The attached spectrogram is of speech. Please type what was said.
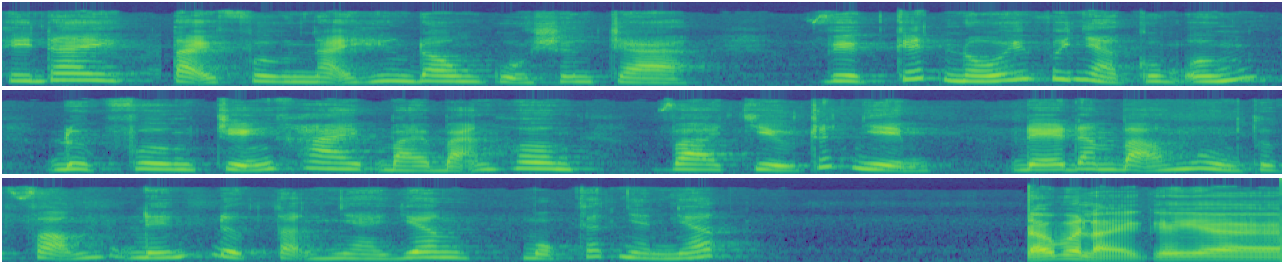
Thì nay, tại phường Nại Hiên Đông, quận Sơn Trà, việc kết nối với nhà cung ứng được phường triển khai bài bản hơn và chịu trách nhiệm để đảm bảo nguồn thực phẩm đến được tận nhà dân một cách nhanh nhất. Đối với lại cái ờ,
